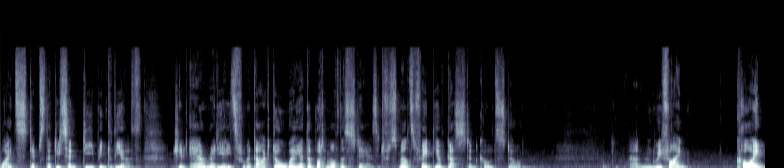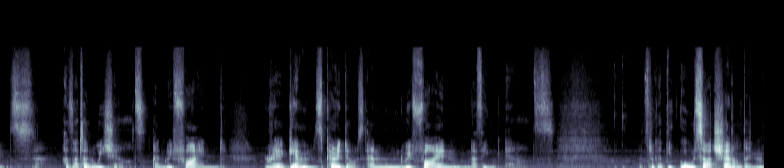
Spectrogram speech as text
white steps that descend deep into the earth. Chill air radiates from a dark doorway at the bottom of the stairs. It smells faintly of dust and cold stone. And we find coins, Azatanui shells, and we find rare gems, peridots, and we find nothing else. Let's look at the Osa channel then.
